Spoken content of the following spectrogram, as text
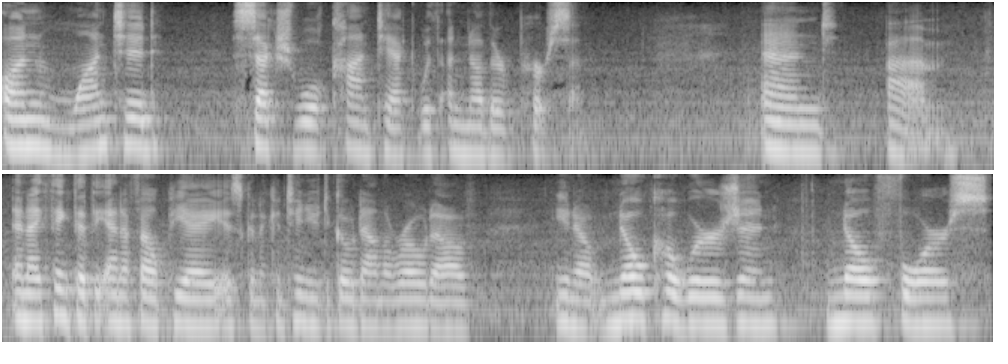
unwanted sexual contact with another person. And um, and I think that the NFLPA is going to continue to go down the road of, you know, no coercion, no force,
